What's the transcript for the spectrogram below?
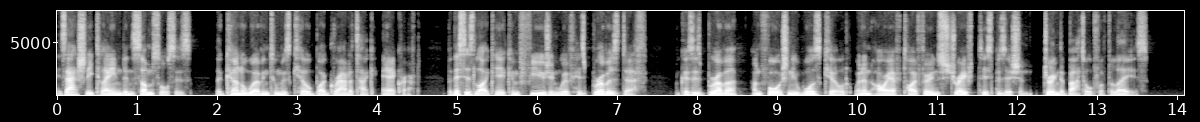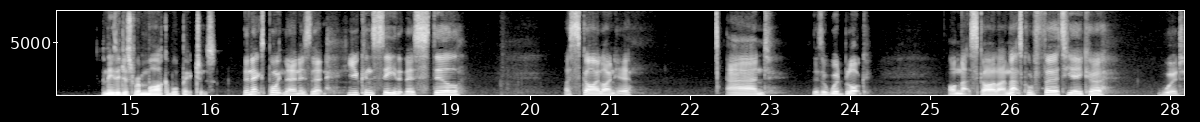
It's actually claimed in some sources that Colonel Worthington was killed by ground attack aircraft, but this is likely a confusion with his brother's death, because his brother unfortunately was killed when an RAF Typhoon strafed his position during the battle for Falaise. And these are just remarkable pictures. The next point then is that you can see that there's still a skyline here and there's a wood block on that skyline. That's called 30 acre wood.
